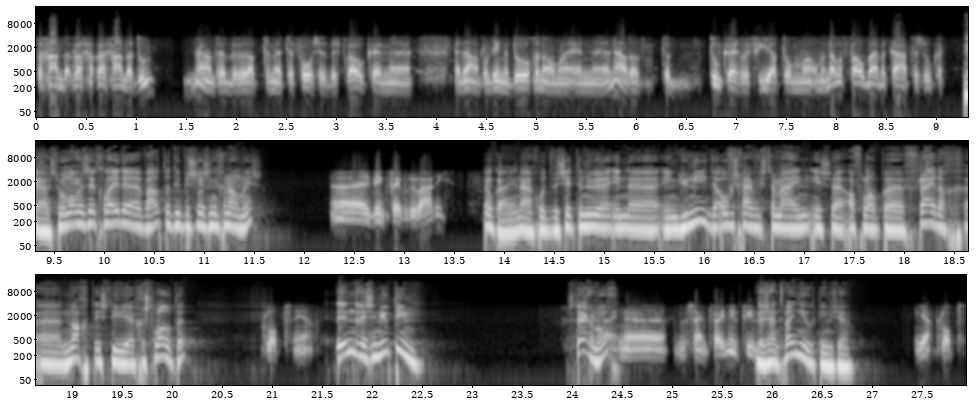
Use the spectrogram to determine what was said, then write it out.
we, gaan, we, gaan- we gaan dat doen. Nou, dan hebben we dat met de voorzitter besproken en eh, hebben een aantal dingen doorgenomen. En eh, nou, dat, dat- toen kregen we Fiat om, eh, om een elftal bij elkaar te zoeken. Ja, hoe lang is dit geleden, Wout, dat die beslissing genomen is? Ik denk februari. Oké, nou goed, we zitten nu in, in juni. De overschrijvingstermijn is afgelopen vrijdag eh, nacht is die, gesloten. Klopt, ja. En er is een nieuw team. Sterker nog, Er zijn, er zijn twee nieuwe teams. er zijn twee nieuwe teams, ja. Ja, klopt.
